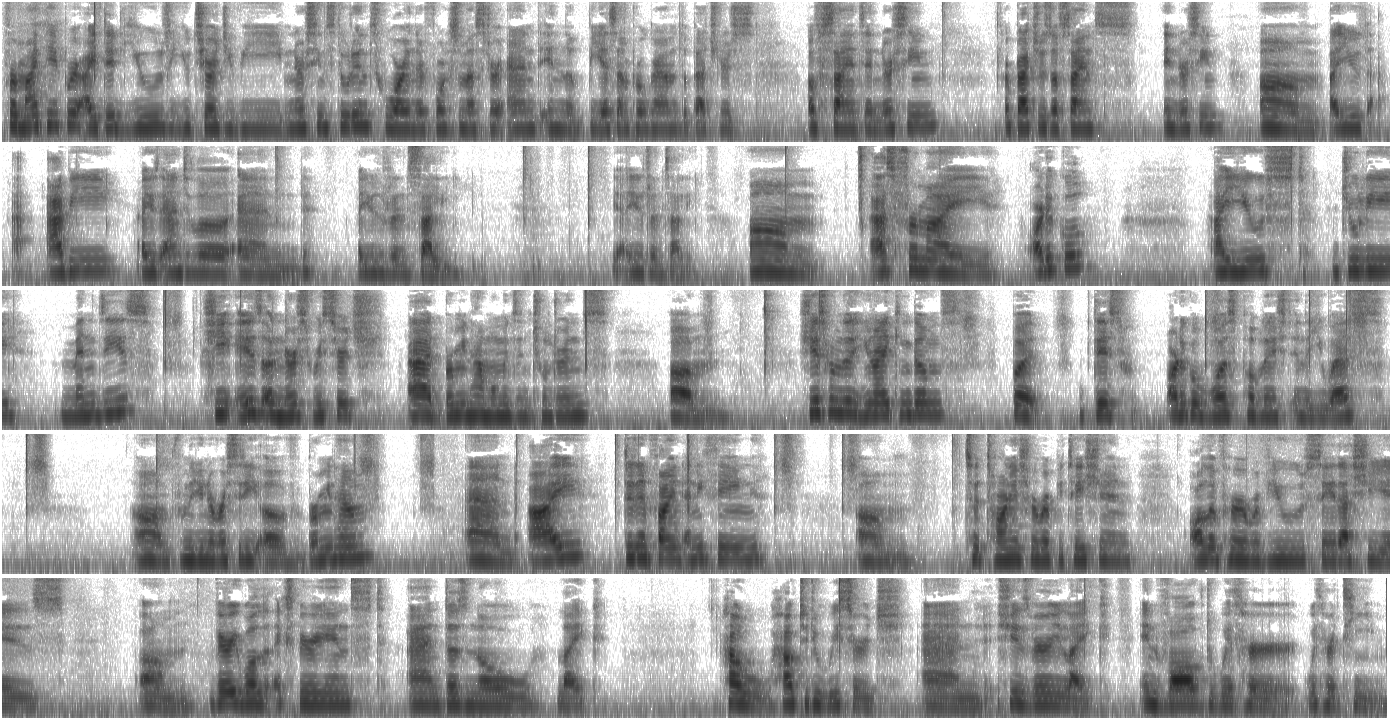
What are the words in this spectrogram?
for my paper i did use utrgv nursing students who are in their fourth semester and in the bsn program the bachelor's of science in nursing or bachelor's of science in nursing. Um i used abby i used angela and i used rensali. Yeah i used rensali. Um as for my article i used julie menzies she is a nurse research at birmingham women's and children's um she is from the united kingdoms but this article was published in the US um, from the University of Birmingham. And I didn't find anything um, to tarnish her reputation. All of her reviews say that she is um, very well experienced and does know like how how to do research. And she is very like involved with her with her team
